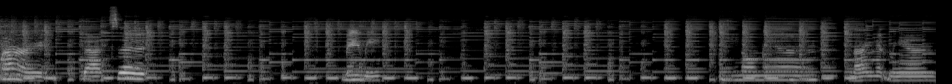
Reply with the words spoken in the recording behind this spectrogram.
Alright, that's it. Maybe. Needle Man, Magnet Man,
